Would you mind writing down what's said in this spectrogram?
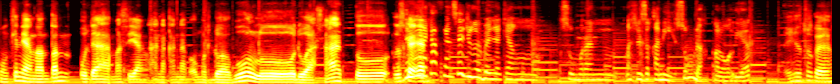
mungkin yang nonton udah masih yang anak-anak umur 20, 21 terus Dan kayak mereka fansnya juga banyak yang seumuran Mas Rizal Kanisung dah kalau lihat. Iya tuh kayak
